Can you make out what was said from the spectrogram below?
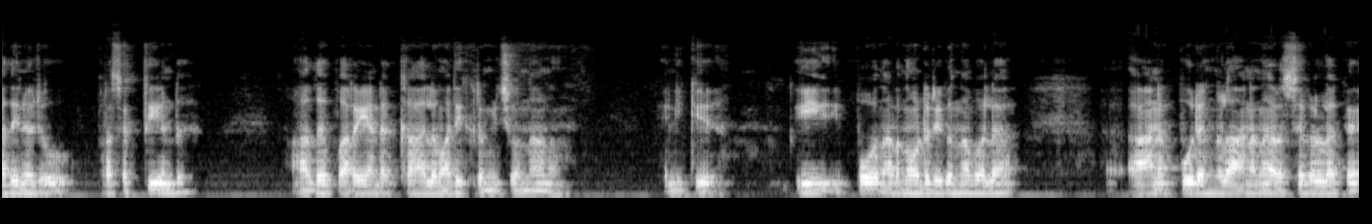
അതിനൊരു പ്രസക്തിയുണ്ട്. അത് പറയേണ്ട കാലം അതിക്രമിച്ചു എന്നാണ് എനിക്ക് ഈ ഇപ്പോൾ നടന്നുകൊണ്ടിരിക്കുന്ന പല ആനപ്പൂരങ്ങൾ ആന നേർച്ചകളിലൊക്കെ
